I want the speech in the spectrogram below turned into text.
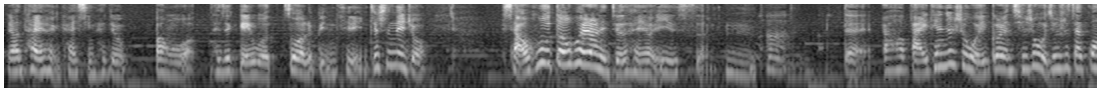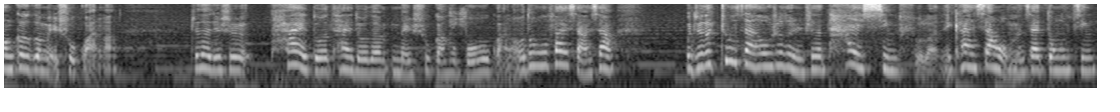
然后他也很开心，他就帮我，他就给我做了冰淇淋，就是那种小互动会让你觉得很有意思，嗯。嗯，对。然后白天就是我一个人，其实我就是在逛各个美术馆了，真的就是太多太多的美术馆和博物馆了，我都无法想象。我觉得住在欧洲的人真的太幸福了。你看，像我们在东京，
